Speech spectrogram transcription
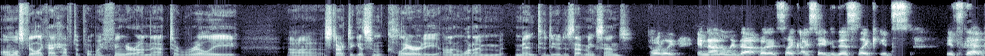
almost feel like I have to put my finger on that to really uh, start to get some clarity on what I'm meant to do. Does that make sense? Totally. And not only that, but it's like I say to this, like it's it's that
